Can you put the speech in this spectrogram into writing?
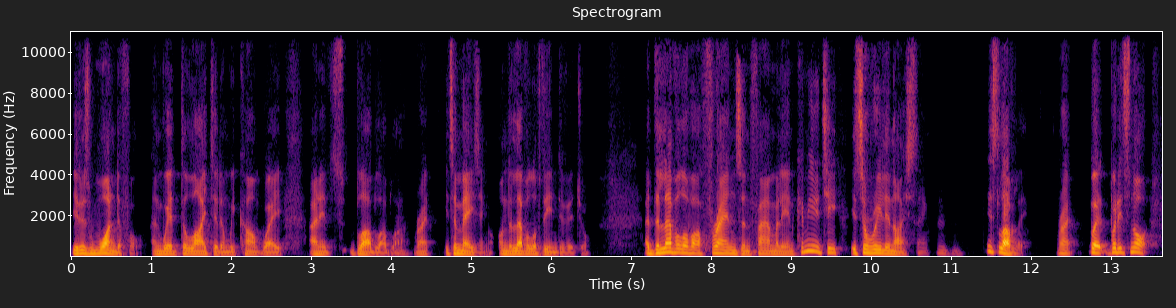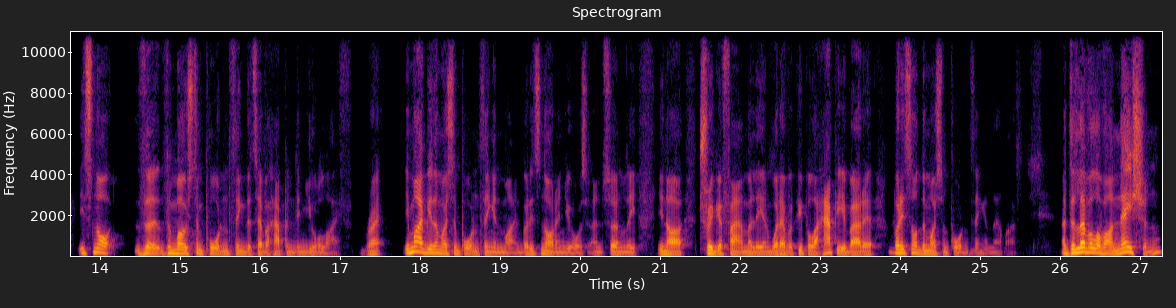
It is wonderful, and we're delighted, and we can't wait. And it's blah blah blah, right? It's amazing on the level of the individual. At the level of our friends and family and community, it's a really nice thing Mhm. it's lovely right but but it's not it's not the the most important thing that's ever happened in your life right it might be the most important thing in mine but it's not in yours and certainly in our trigger family and whatever people are happy about it but it's not the most important thing in their life at the level of our nation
